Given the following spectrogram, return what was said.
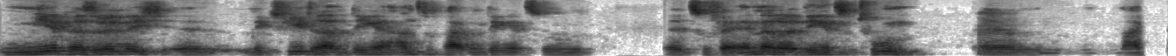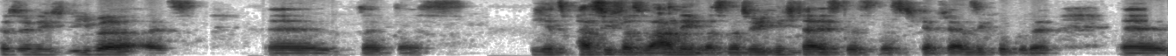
mir persönlich äh, liegt viel daran, Dinge anzupacken, Dinge zu, äh, zu verändern oder Dinge zu tun. Mhm. Ähm, mag ich persönlich lieber, als äh, dass ich jetzt passiv was wahrnehme, was natürlich nicht heißt, dass, dass ich kein Fernsehen gucke oder äh,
